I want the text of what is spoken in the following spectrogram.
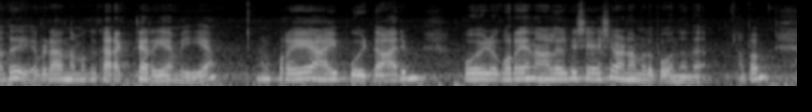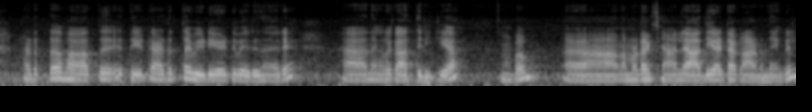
അത് എവിടെയാണെന്ന് നമുക്ക് കറക്റ്റ് അറിയാൻ വയ്യ. നമ്മൾ കുറേ ആയി പോയിട്ട് ആരും പോയി കുറേ നാളുകൾക്ക് ശേഷമാണ് നമ്മൾ പോകുന്നത്. അപ്പം അടുത്ത ഭാഗത്ത് എത്തിയിട്ട് അടുത്ത വീഡിയോ ആയിട്ട് വരുന്നവരെ നിങ്ങൾ കാത്തിരിക്കുക. അപ്പം നമ്മുടെ ചാനൽ ആദ്യമായിട്ടാണ് കാണുന്നതെങ്കിൽ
